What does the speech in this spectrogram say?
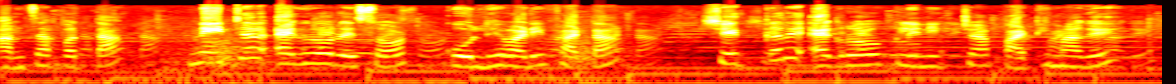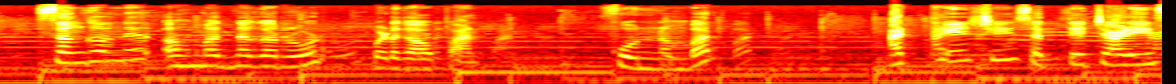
आमचा पत्ता नेचर ॲग्रो रिसॉर्ट कोल्हेवाडी फाटा. शेतकरी ॲग्रो क्लिनिकच्या पाठीमागे संगमनेर अहमदनगर रोड पडगाव पान. फोन नंबर अठ्ठ्याऐंशी सत्तेचाळीस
